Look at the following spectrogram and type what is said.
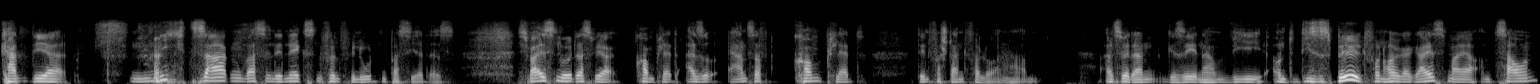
kann dir nicht sagen, was in den nächsten fünf Minuten passiert ist. Ich weiß nur, dass wir komplett, also ernsthaft komplett den Verstand verloren haben. Als wir dann gesehen haben, wie, und dieses Bild von Holger Geismeier am Zaun,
